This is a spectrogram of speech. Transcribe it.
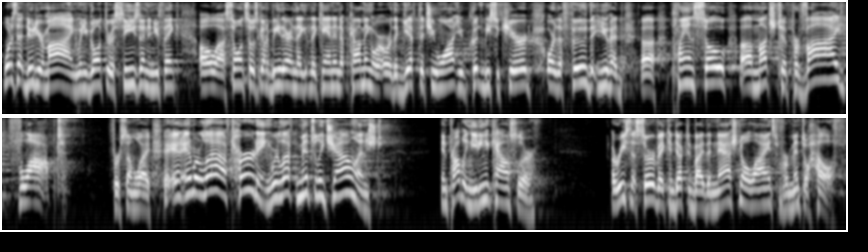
What does that do to your mind when you're going through a season and you think, oh, so and so is going to be there and they, they can't end up coming, or, or the gift that you want, you couldn't be secured, or the food that you had uh, planned so uh, much to provide flopped for some way? And, and we're left hurting, we're left mentally challenged, and probably needing a counselor. A recent survey conducted by the National Alliance for Mental Health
